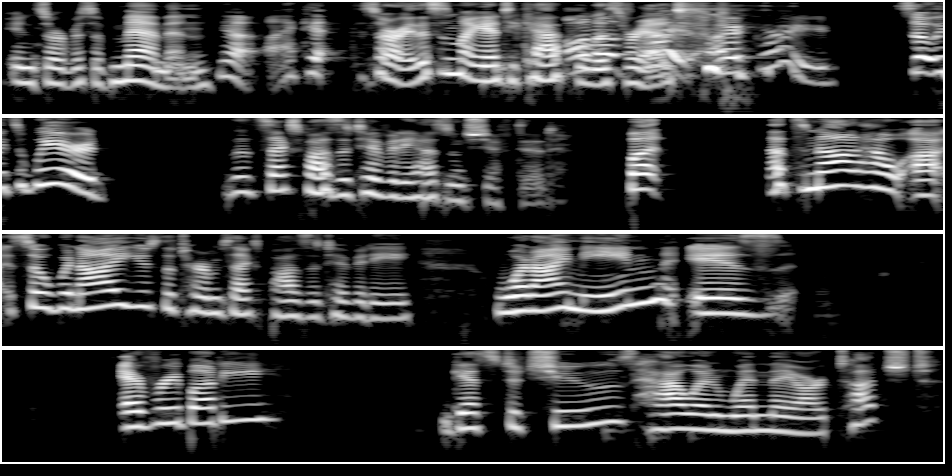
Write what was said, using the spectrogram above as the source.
in service of mammon. Yeah, I get Sorry, this is my anti-capitalist oh, rant. I agree. so it's weird that sex positivity hasn't shifted. But that's not how I so when I use the term sex positivity, what I mean is everybody gets to choose how and when they are touched,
